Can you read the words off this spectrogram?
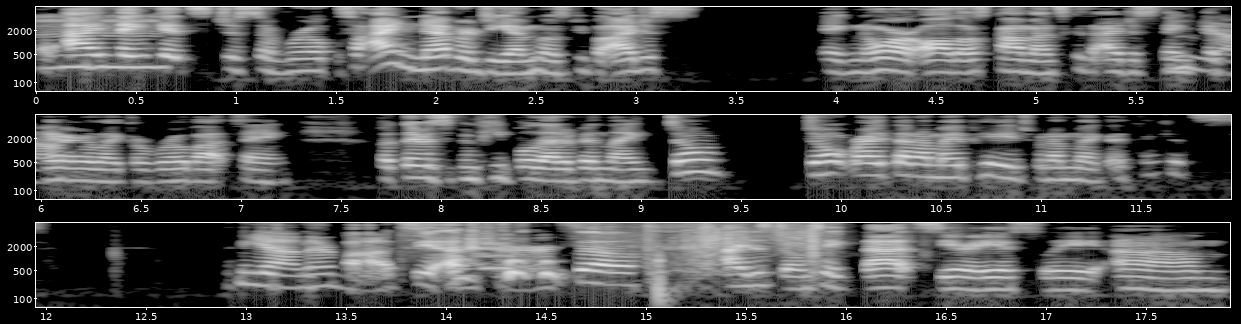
but i think it's just a rope so i never dm those people i just ignore all those comments because i just think Yeah. that they're like a robot thing but there's been people that have been like don't don't write that on my page, but I'm like, I think it's I think Yeah, it's they're just bots, Yeah. sure. so I just don't take that seriously. Um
